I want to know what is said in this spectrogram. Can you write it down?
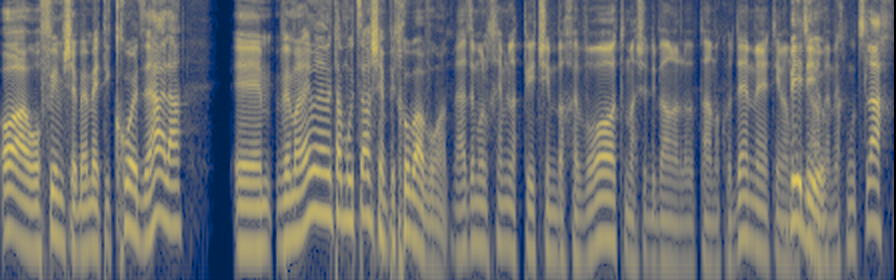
או הרופאים שבאמת ייקחו את זה הלאה. אמ, ומראים להם את המוצר שהם פיתחו בעבורם. ואז הם הולכים לפיצ'ים בחברות, מה שדיברנו עליו בפעם הקודמת, אם המוצר בדיוק. באמת מוצלח,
